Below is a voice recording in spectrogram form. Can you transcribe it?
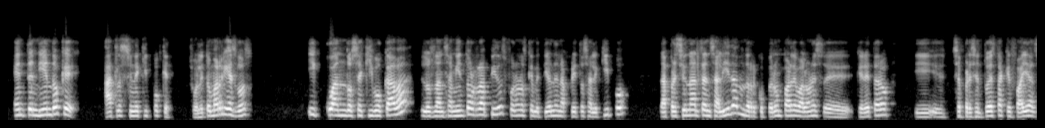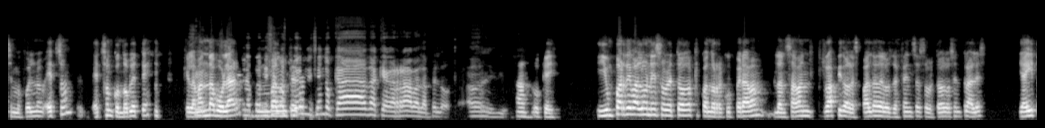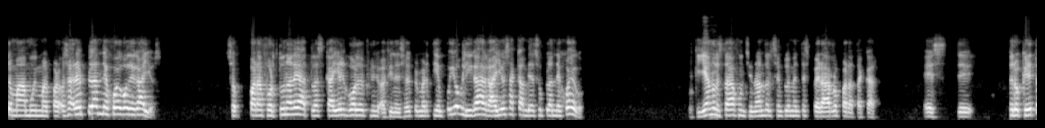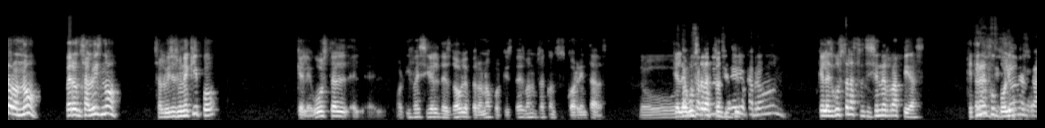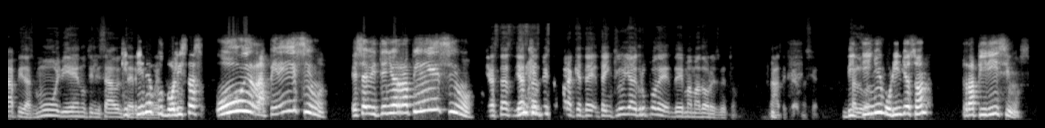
entendiendo que Atlas es un equipo que suele tomar riesgos y cuando se equivocaba, los lanzamientos rápidos fueron los que metieron en aprietos al equipo. La presión alta en salida, donde recuperó un par de balones de Querétaro y, se presentó esta que falla, se me fue el nombre, Edson, Edson con doble T, que la manda a volar. La un balón estuvieron diciendo cada que agarraba la pelota. Ah, ok. Y un par de balones, sobre todo, que cuando recuperaban, lanzaban rápido a la espalda de los defensas, sobre todo los centrales, y ahí tomaba muy mal para. O sea, era el plan de juego de Gallos. para fortuna de Atlas, cae el gol al, finalizar el primer tiempo y obliga a Gallos a cambiar su plan de juego. porque ya no le estaba funcionando el simplemente esperarlo para atacar. Este, pero Querétaro no, pero en San Luis no. San Luis es un equipo que le gusta el, iba a decir el desdoble, pero no, porque ustedes van a empezar con sus corrientadas. que le gusta las transiciones, que les gustan las transiciones rápidas, que tiene futbolistas rápidas, muy bien utilizado el que tiene futbolistas uy rapidísimo. Ese Vitiño es rapidísimo. Ya estás, ya estás listo para que te, incluya el grupo de, mamadores, Beto. Nada, te creas, no es cierto. Vitiño y Murillo son rapidísimos.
